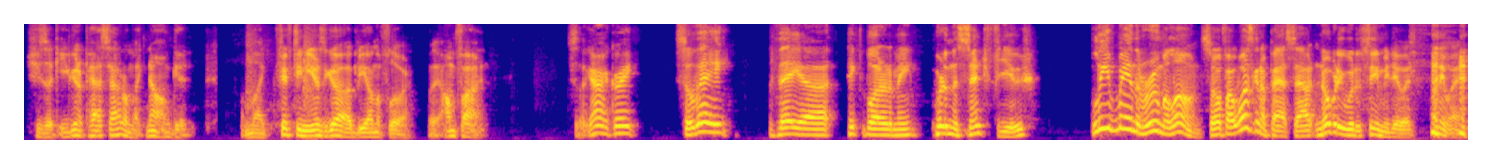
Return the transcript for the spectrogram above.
She's like, "Are you gonna pass out?" I'm like, "No, I'm good." I'm like, 15 years ago, I'd be on the floor. Like, I'm fine. She's like, "All right, great." So they they uh take the blood out of me, put it in the centrifuge, leave me in the room alone. So if I was gonna pass out, nobody would have seen me do it. Anyway,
